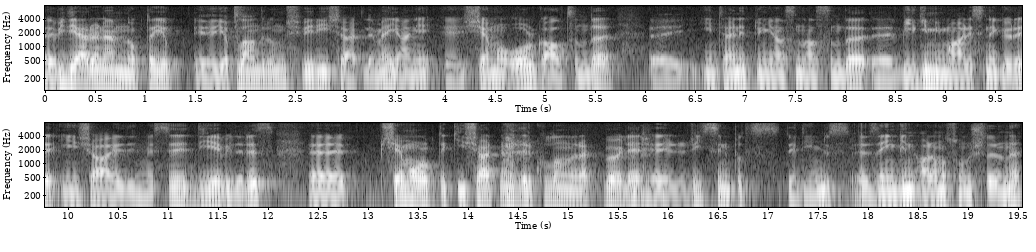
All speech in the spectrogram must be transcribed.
Ee, Bir diğer önemli nokta yap- e, yapılandırılmış veri işaretleme yani e, Schema.org altında e, internet dünyasının aslında bilgi mimarisine göre inşa edilmesi diyebiliriz. E, Schema.org'daki işaretlemeleri kullanarak böyle e, rich snippets dediğimiz e, zengin arama sonuçlarını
